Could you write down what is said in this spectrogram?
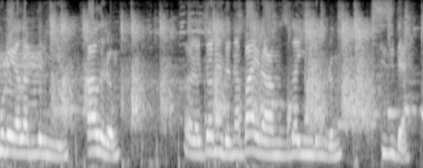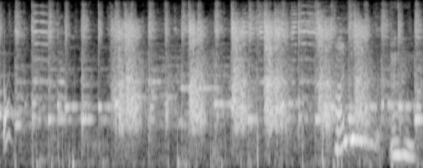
Ben burayı alabilir miyim? Alırım. Böyle döne döne bayrağınızı da indiririm. Sizi de. Hayır. Aha.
